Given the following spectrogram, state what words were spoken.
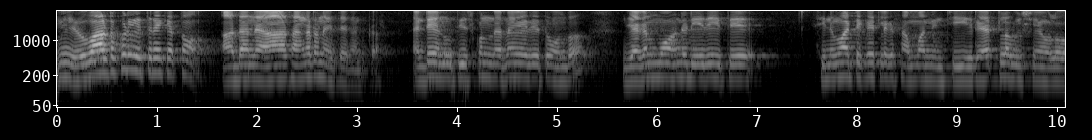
మేము వాళ్ళకు కూడా వ్యతిరేకిస్తాం ఆ దాన్ని ఆ సంఘటన అయితే కనుక. అంటే నువ్వు తీసుకున్న నిర్ణయం ఏదైతే ఉందో జగన్మోహన్ రెడ్డి ఏదైతే సినిమా టికెట్లకు సంబంధించి రేట్ల విషయంలో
